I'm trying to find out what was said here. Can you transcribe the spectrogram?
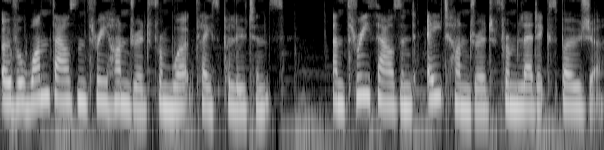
over 1,300 from workplace pollutants, and 3,800 from lead exposure.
